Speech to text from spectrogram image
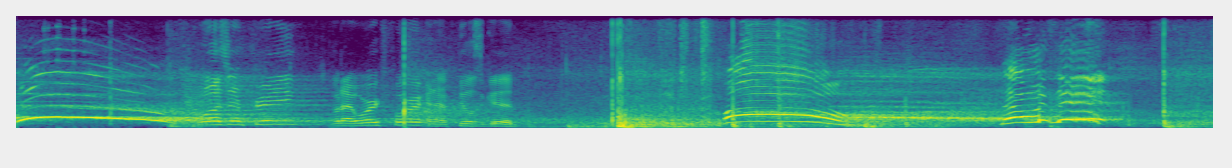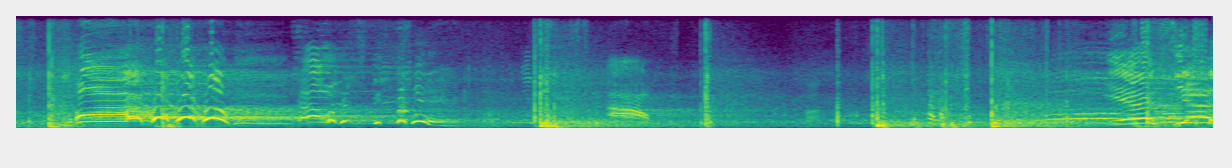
Woo! It wasn't pretty, but I worked for it and it feels good. Oh! That was it! Oh! That was it! Ow! Yes, yes,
